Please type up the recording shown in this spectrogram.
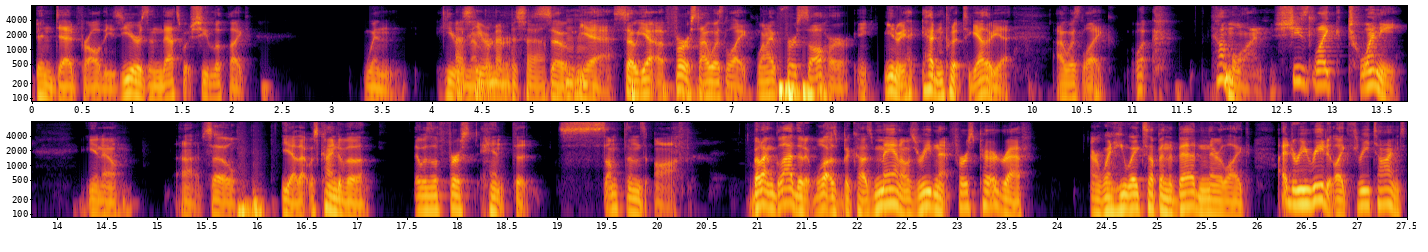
been dead for all these years, and that's what she looked like when he he remembers her. So Mhm. yeah, so yeah. At first, I was like, when I first saw her, you know, hadn't put it together yet. I was like, what? Come on, she's like twenty, you know. Uh, so yeah, that was kind of a that was the first hint that something's off. But I'm glad that it was because man, I was reading that first paragraph, or when he wakes up in the bed, and they're like, I had to reread it like three times.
